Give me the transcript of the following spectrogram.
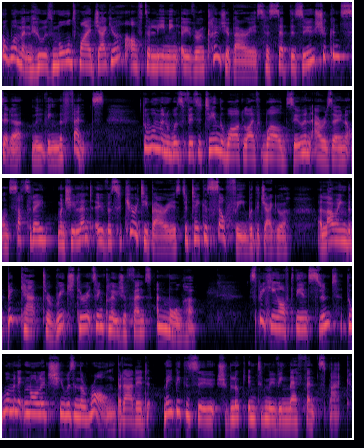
a woman who was mauled by a jaguar after leaning over enclosure barriers has said the zoo should consider moving the fence. The woman was visiting the Wildlife World Zoo in Arizona on Saturday when she leant over security barriers to take a selfie with the jaguar, allowing the big cat to reach through its enclosure fence and maul her. Speaking after the incident, the woman acknowledged she was in the wrong, but added maybe the zoo should look into moving their fence back.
